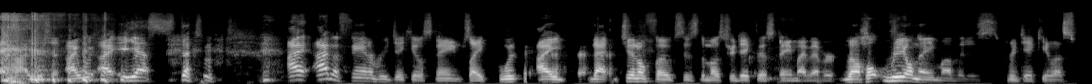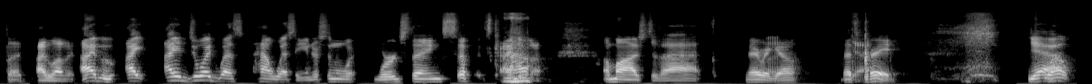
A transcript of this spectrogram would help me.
I, I, I, I yes, that's what, I I'm a fan of ridiculous names. Like I that Gentle Folks is the most ridiculous name I've ever. The whole real name of it is ridiculous, but I love it. I I I enjoyed Wes how Wes Anderson w- words things, so it's kind of Uh-huh. a homage to that. There we go. That's Yeah. great. Yeah. Well,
